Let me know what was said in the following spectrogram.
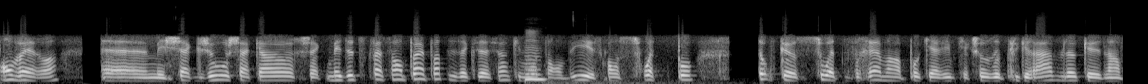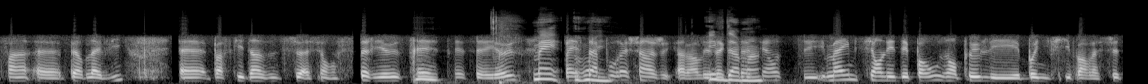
On verra. Euh, mais chaque jour, chaque heure, chaque. Mais de toute façon, peu importe les accusations qui vont Mm. tomber, est-ce qu'on souhaite pas, sauf que souhaite vraiment pas qu'il arrive quelque chose de plus grave, là, que l'enfant euh, perde la vie, euh, parce qu'il est dans une situation sérieuse, très, Mm. très sérieuse. Mais Ben, ça pourrait changer. Alors, les Évidemment. accusations, même si on les dépose, on peut les bonifier par la suite,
